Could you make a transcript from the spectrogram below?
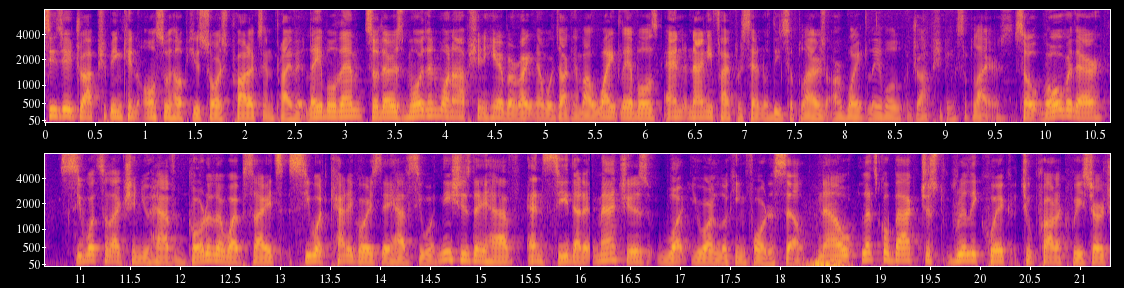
Cj dropshipping can also help you source products and private label them. So there's more than one option here but right now we're talking about white labels and 95 percent of these suppliers are white label dropshipping suppliers. So go over there see what you have, go to their websites, see what categories they have, see what niches they have, and see that it matches what you are looking for to sell. Now, let's go back just really quick to product research.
